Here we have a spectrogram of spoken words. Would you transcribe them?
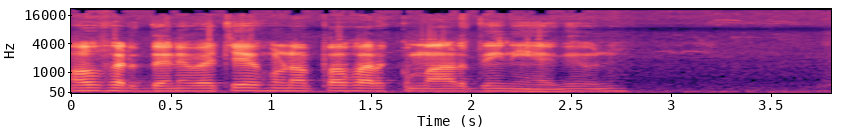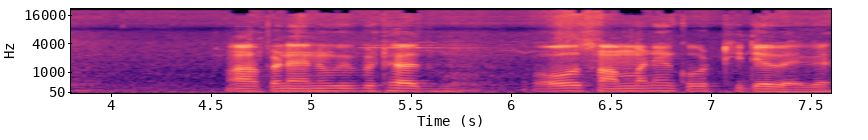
ਉਹ ਫਿਰਦੇ ਨੇ ਬੱਚੇ, ਹੁਣ ਆਪਾਂ ਫ਼ਰਕ ਮਾਰਦੇ ਨਹੀਂ ਹੈਗੇ ਉਹਨੂੰ। ਆਪਣੇ ਨੂੰ ਵੀ ਬਿਠਾ ਦੂੰ। ਉਹ ਸਾਹਮਣੇ ਕੋਠੀ ਤੇ ਬਹਿ ਗਿਆ।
